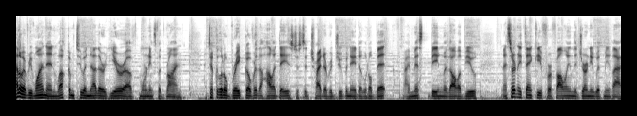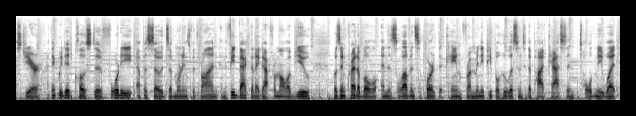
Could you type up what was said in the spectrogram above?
Hello, everyone, and welcome to another year of Mornings with Ron. I took a little break over the holidays just to try to rejuvenate a little bit. I missed being with all of you, and I certainly thank you for following the journey with me last year. I think we did close to 40 episodes of Mornings with Ron, and the feedback that I got from all of you was incredible. And this love and support that came from many people who listened to the podcast and told me what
